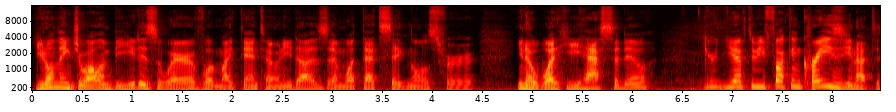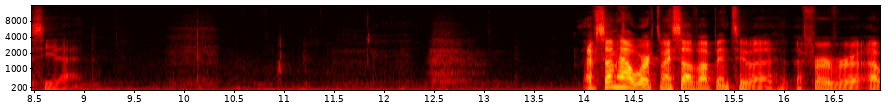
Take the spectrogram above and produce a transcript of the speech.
you don't think Joel Embiid is aware of what Mike D'Antoni does and what that signals for, you know, what he has to do? You're, you have to be fucking crazy not to see that. I've somehow worked myself up into a, a fervor uh,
